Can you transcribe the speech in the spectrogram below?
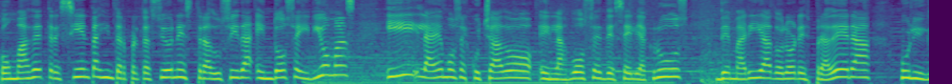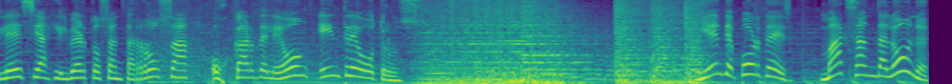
con más de 300 interpretaciones traducidas en 12 idiomas y la hemos escuchado en las voces de Celia Cruz, de María Dolores Pradera, Julio Iglesias, Gilberto Santa Rosa, Oscar de León, entre otros. Y en deportes, Max Andalón,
